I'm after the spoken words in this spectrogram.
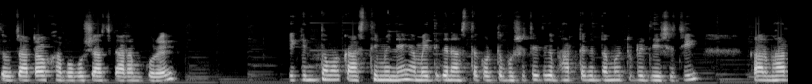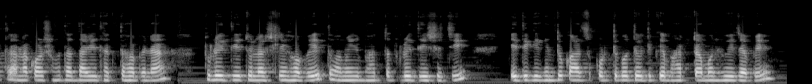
তো চাটাও খাব বসে আজকে আরাম করে। এ কিন্তু আমার কাজ থেমে নেই। আমি এদিকে নাস্তা করতে বসেছি এদিকে ভাতটা কিন্তু আমি তুলে দিয়ে এসেছি। কারণ ভাত রান্না করার সময় তার দাঁড়িয়ে থাকতে হবে না। তুলে দিয়ে চলে আসলেই হবে। তো আমি ভাতটা তুলে দিয়ে এসেছি। এদিকে কিন্তু কাজ করতে করতে ওদিকে ভাতটা আমার হয়ে যাবে।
